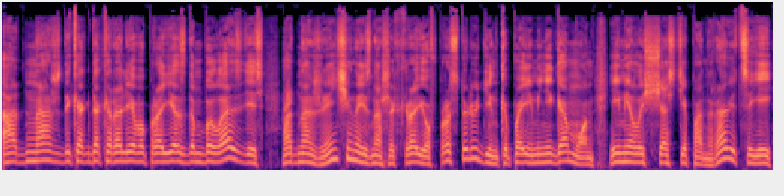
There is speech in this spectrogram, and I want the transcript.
Однажды, когда королева проездом была здесь, одна женщина из наших краев, простолюдинка по имени Гамон, имела счастье понравиться ей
